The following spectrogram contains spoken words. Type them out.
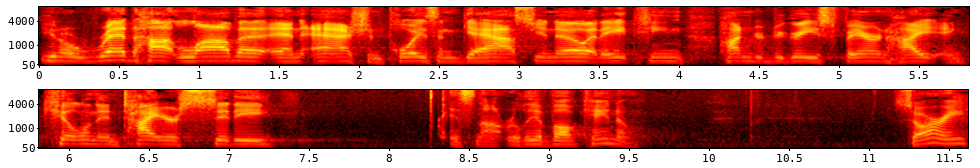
you know, red hot lava and ash and poison gas, you know, at 1800 degrees Fahrenheit and kill an entire city, it's not really a volcano. Sorry,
